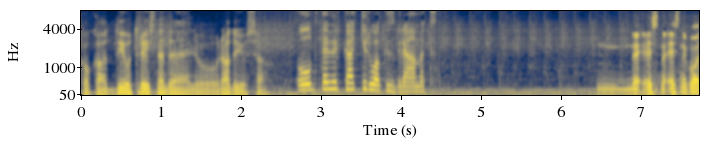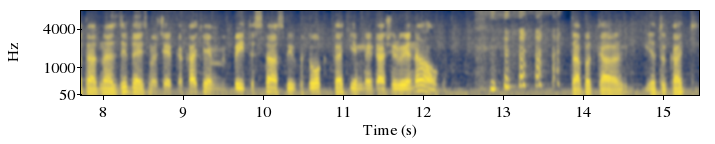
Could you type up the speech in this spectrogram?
kaut kādu divu, trīs nedēļu radījusā. Ulu, tev ir kaķu rokas grāmata. Ne, es, ne- es neko tādu neesmu dzirdējis. Man šķiet, ka kaķiem bija tas stāsts bija par to, ka kaķiem vienkārši ir viena alga. Tāpat kā, ja tu kaķi,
